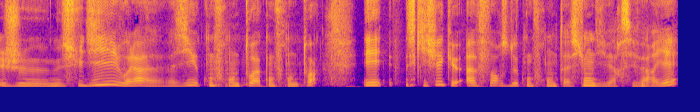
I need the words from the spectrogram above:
je me suis dit, voilà, vas-y, confronte-toi, confronte-toi. Et ce qui fait qu'à force de confrontations diverses et variées,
